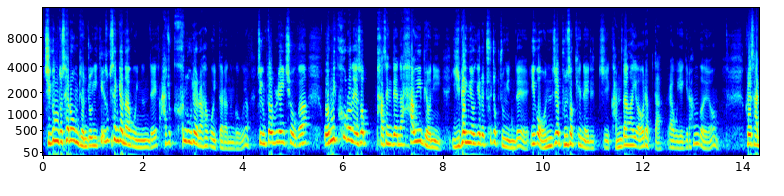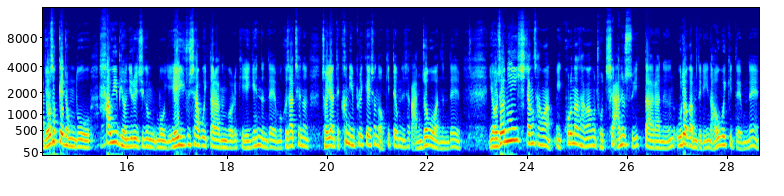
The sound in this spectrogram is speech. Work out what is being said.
지금도 새로운 변종이 계속 생겨나고 있는데 아주 큰 우려를 하고 있다라는 거고요. 지금 WHO가 오미크론에서 파생되는 하위 변이 200여 개를 추적 중인데 이거 언제 분석해낼지 감당하기가 어렵다라고 얘기를 한 거예요. 그래서 한 여섯 개 정도 하위 변이를 지금 뭐 예의주시하고 있다라는 거 이렇게 얘기했는데 뭐 그 자체는 저희한테 큰 임플리케이션은 없기 때문에 제가 안 적어 왔는데 여전히 시장 상황, 이 코로나 상황은 좋지 않을 수 있다라는 우려감들이 나오고 있기 때문에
